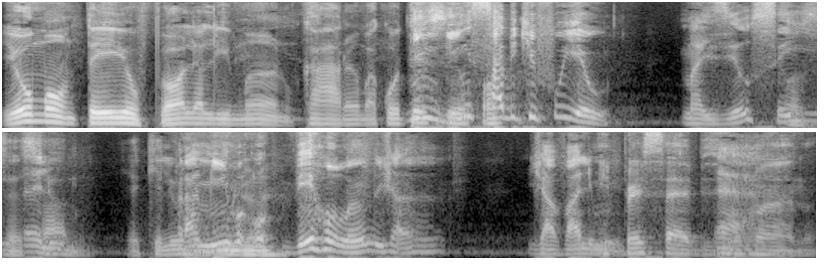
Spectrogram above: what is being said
Eu montei, eu falei, olha ali, mano, caramba, aconteceu. Ninguém sabe que fui eu. Mas eu sei, Você velho. sabe. E Aquele Pra mim, orgulho, né? ver rolando já, já vale E muito. percebe, viu, É. mano?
